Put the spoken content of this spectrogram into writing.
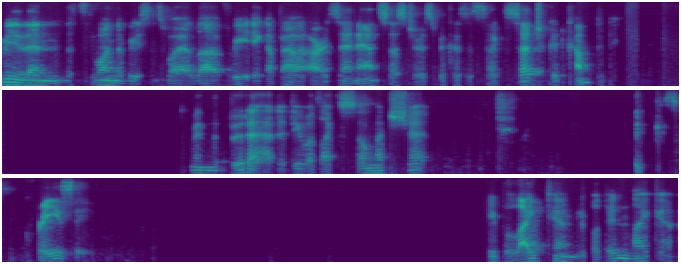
me, then that's one of the reasons why I love reading about our Zen ancestors because it's like such good company. I mean, the Buddha had to deal with like so much shit. it's crazy. People liked him, people didn't like him.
